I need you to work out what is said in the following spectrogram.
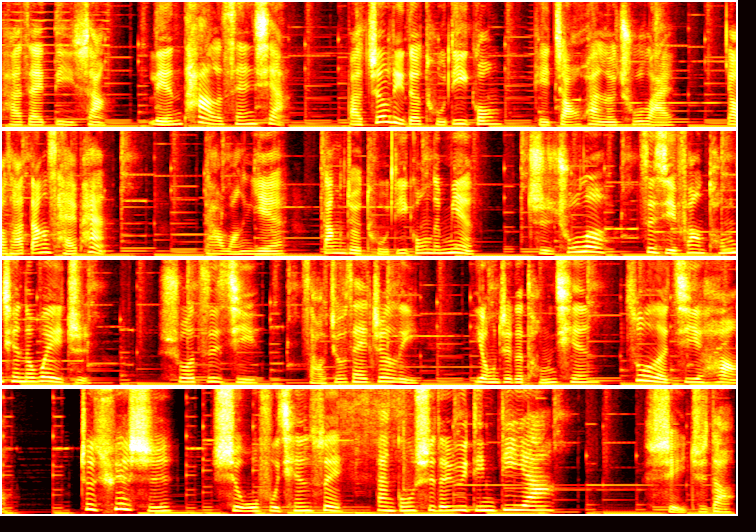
他在地上。连踏了三下，把这里的土地公给召唤了出来，要他当裁判。大王爷当着土地公的面，指出了自己放铜钱的位置，说自己早就在这里用这个铜钱做了记号。这确实是五府千岁办公室的预定地呀。谁知道？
